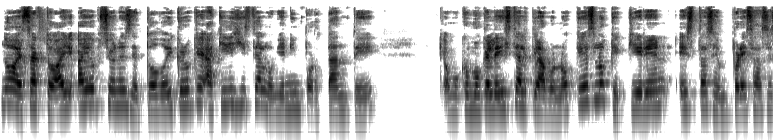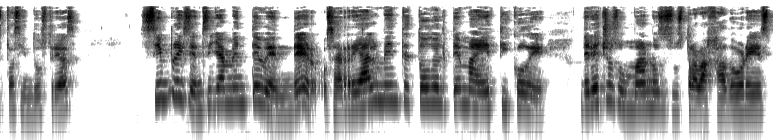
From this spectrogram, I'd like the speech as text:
No, exacto, hay, hay opciones de todo y creo que aquí dijiste algo bien importante, como, como que le diste al clavo, ¿no? ¿Qué es lo que quieren estas empresas, estas industrias? Simple y sencillamente vender, o sea, realmente todo el tema ético de derechos humanos de sus trabajadores,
